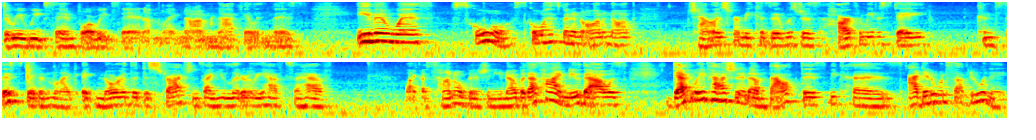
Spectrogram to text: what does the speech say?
three weeks in, four weeks in, I'm like, no, I'm not feeling this. Even with school, school has been an on and off challenge for me because it was just hard for me to stay consistent and like ignore the distractions. Like you literally have to have like a tunnel vision, you know. But that's how I knew that I was definitely passionate about this because I didn't want to stop doing it.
